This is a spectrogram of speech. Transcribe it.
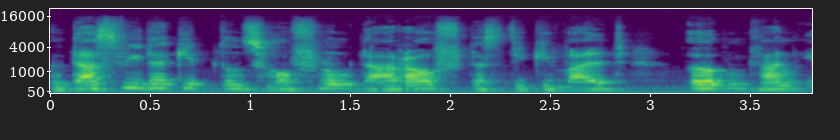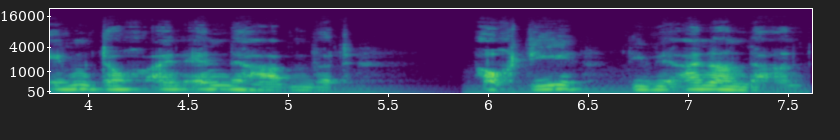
Und das wieder gibt uns Hoffnung darauf, dass die Gewalt irgendwann eben doch ein Ende haben wird, auch die, die wir einander antun.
